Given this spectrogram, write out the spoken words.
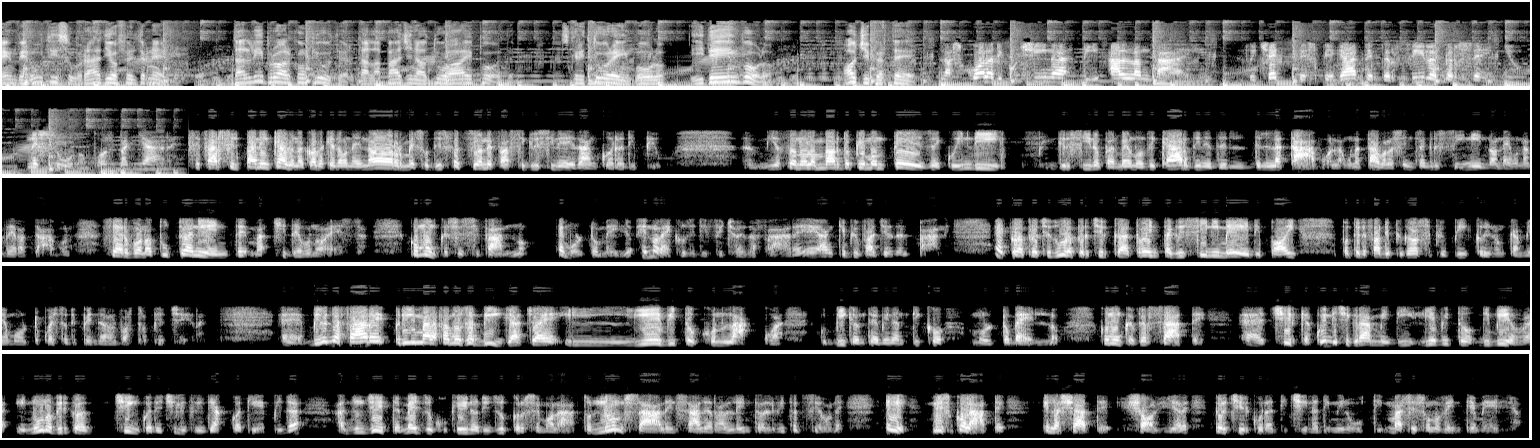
Benvenuti su Radio Feltrinelli. Dal libro al computer, dalla pagina al tuo iPod. Scritture in volo, idee in volo. Oggi per te La scuola di cucina di Allan Dye. Ricette spiegate per filo e per segno. Nessuno può sbagliare. Se farsi il pane in casa è una cosa che dà un'enorme soddisfazione, farsi grissini ne dà ancora di più. Eh, Io sono lombardo piemontese, quindi il grissino per me è uno dei cardini del- della tavola. Una tavola senza grissini non è una vera tavola. Servono a tutto e a niente, ma ci devono essere. Comunque se si fanno è molto meglio e non è così difficile da fare, è anche più facile del pane. Ecco la procedura per circa 30 grissini medi, poi potete farli più grossi o più piccoli, non cambia molto, questo dipende dal vostro piacere. Eh, bisogna fare prima la famosa biga, cioè il lievito con l'acqua. Biga è un termine antico molto bello. Comunque versate eh, circa 15 grammi di lievito di birra in 1,5 decilitri di acqua tiepida, aggiungete mezzo cucchiaino di zucchero semolato, non sale, il sale rallenta la lievitazione, e mescolate e lasciate sciogliere per circa una decina di minuti, ma se sono 20 è meglio.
